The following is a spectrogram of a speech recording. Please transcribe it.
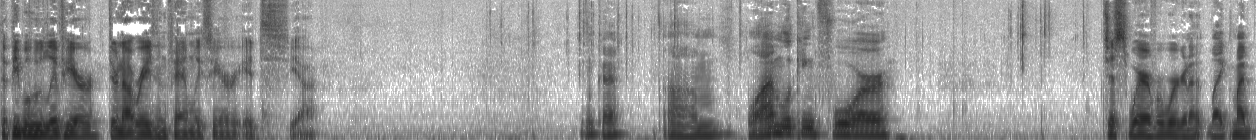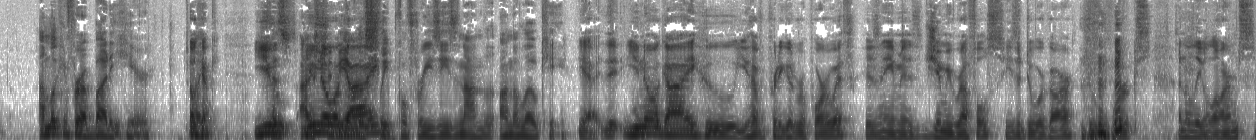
the people who live here, they're not raising families here. It's yeah. Okay. Um, well, I'm looking for just wherever we're gonna like my. I'm looking for a buddy here. Okay. Like, You- 'cause I you know should a be able to sleep for freezies and on the on the low key. Yeah, you know a guy who you have a pretty good rapport with. His name is Jimmy Ruffles. He's a Duergar who works an illegal arms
